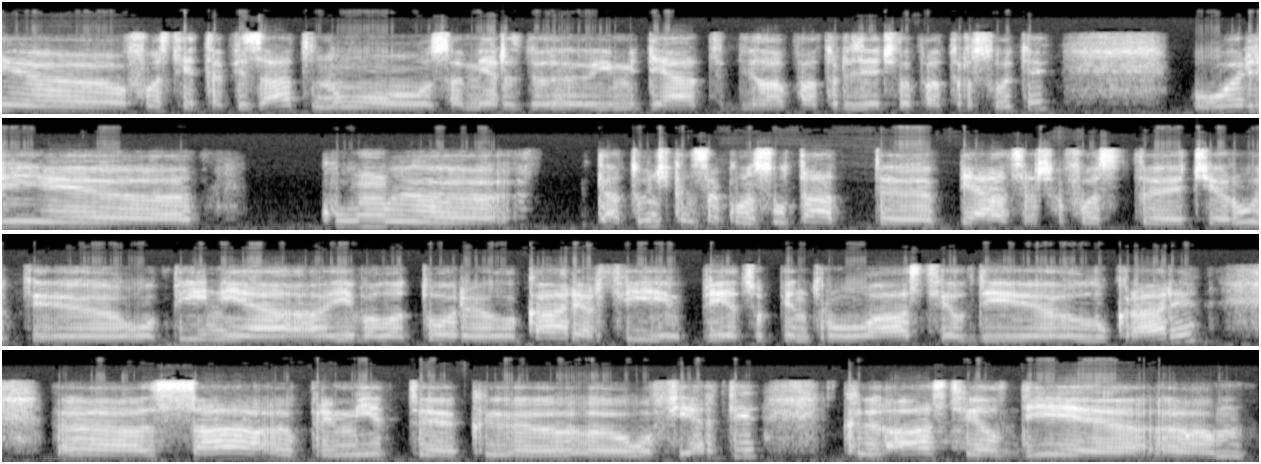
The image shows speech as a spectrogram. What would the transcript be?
a fost etapizat, nu s-a mers de, imediat de la 40 la 400, ori cum atunci când s-a consultat uh, piața și a fost uh, cerut uh, opinia evaluatorului care ar fi prețul pentru astfel de lucrare, s-a primit oferte că astfel de um,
